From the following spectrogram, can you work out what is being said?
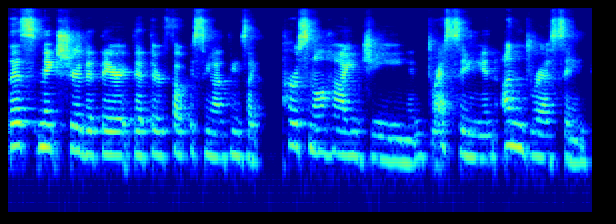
let's make sure that they're that they're focusing on things like personal hygiene and dressing and undressing.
